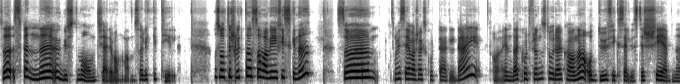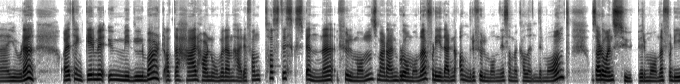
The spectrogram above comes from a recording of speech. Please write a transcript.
Så spennende august måned, kjære vannmann. Så lykke til. Og så til slutt, da, så har vi fiskene. Så vi ser hva slags kort det er til deg. Enda et kort fra den store arkana, og du fikk selveste skjebnehjulet. Og jeg tenker med umiddelbart at det her har noe med den her fantastisk spennende fullmånen, som er da en blåmåne, fordi det er den andre fullmånen i samme kalendermåned. Og så er det òg en supermåne, fordi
